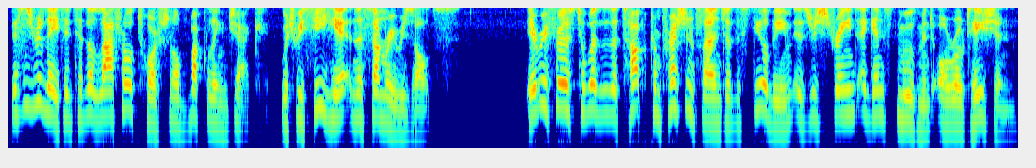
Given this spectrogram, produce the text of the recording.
This is related to the lateral torsional buckling check, which we see here in the summary results. It refers to whether the top compression flange of the steel beam is restrained against movement or rotation.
